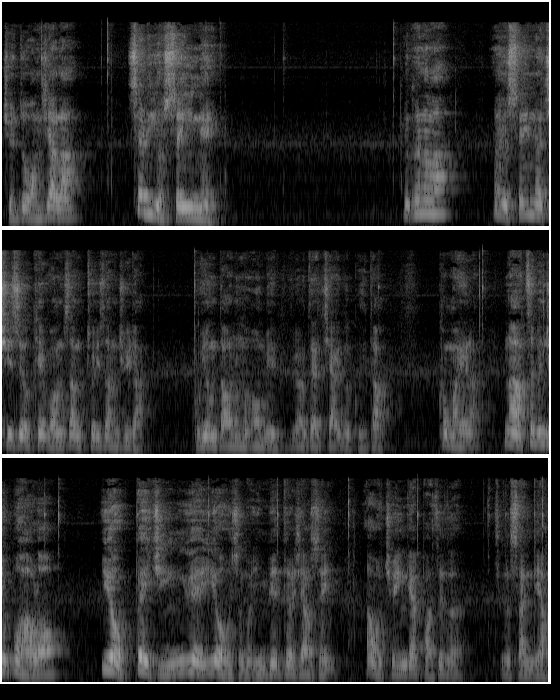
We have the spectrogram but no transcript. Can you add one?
全都往下拉，这里有声音呢，有看到吗？那有声音呢，其实我可以往上推上去的，不用到那么后面，不用再加一个轨道，空白了。那这边就不好喽，又背景音乐，又有什么影片特效声音，那我觉得应该把这个这个删掉。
